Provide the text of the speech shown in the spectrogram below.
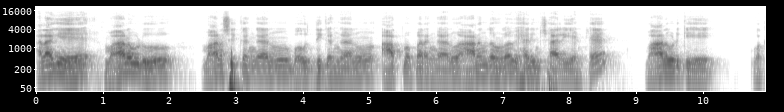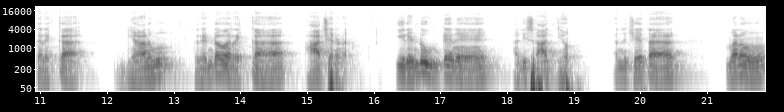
అలాగే మానవుడు మానసికంగాను బౌద్ధికంగాను ఆత్మపరంగాను ఆనందంలో విహరించాలి అంటే మానవుడికి ఒక రెక్క జ్ఞానము రెండవ రెక్క ఆచరణ. ఈ రెండు ఉంటేనే అది సాధ్యం. అందుచేత మనం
